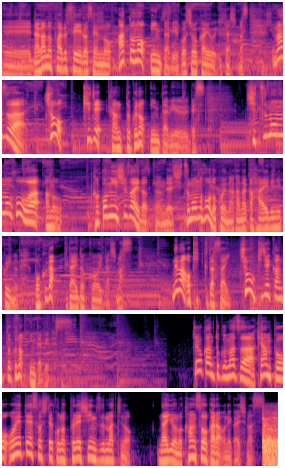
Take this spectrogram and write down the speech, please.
えー長野パルセイロ戦の後のインタビューご紹介をいたします。まずは超キジェ監督のインタビューです。質問の方はあの囲み取材だったんで質問の方の声なかなか入りにくいので僕が代読をいたします。ではお聞きください。超キジェ監督のインタビューです。超監督まずはキャンプを終えてそしてこのプレシンズマッチの内容の感想からお願いします、まあ、今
